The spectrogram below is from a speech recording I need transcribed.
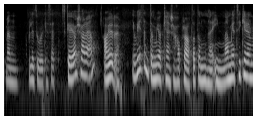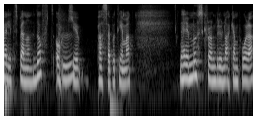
Men på lite olika sätt. Ska jag köra en? Ja, gör det. Jag vet inte om jag kanske har pratat om den här innan, men jag tycker det är en väldigt spännande doft och eh, passar på temat. Det här är musk från Bruno Acampora.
